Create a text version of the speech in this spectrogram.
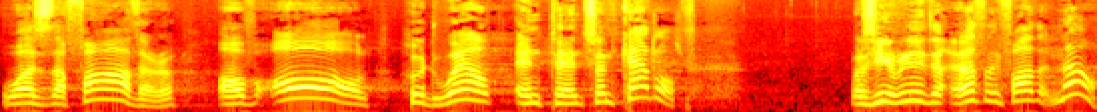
was the father of all who dwelt in tents and cattle. Was he really the earthly father? No.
